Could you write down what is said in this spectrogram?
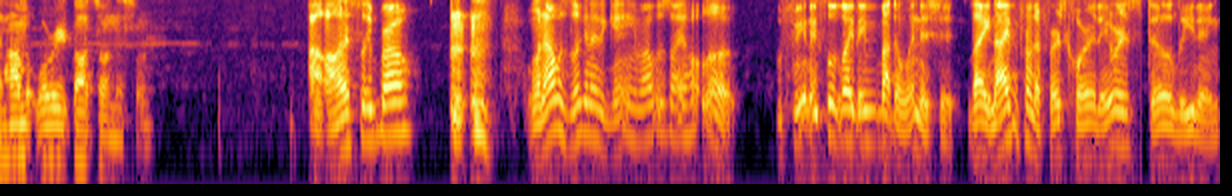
Dom, what were your thoughts on this one? Honestly, bro, when I was looking at the game, I was like, hold up. Phoenix looked like they about to win this shit. Like, not even from the first quarter, they were still leading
